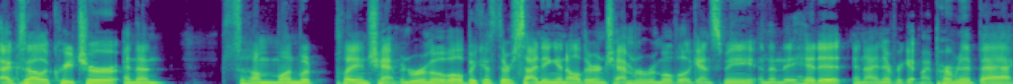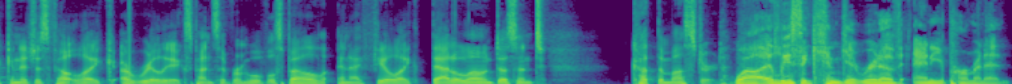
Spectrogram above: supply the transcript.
exile a creature and then someone would play enchantment removal because they're citing in all their enchantment removal against me and then they hit it and I never get my permanent back and it just felt like a really expensive removal spell and I feel like that alone doesn't cut the mustard. Well, at least it can get rid of any permanent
